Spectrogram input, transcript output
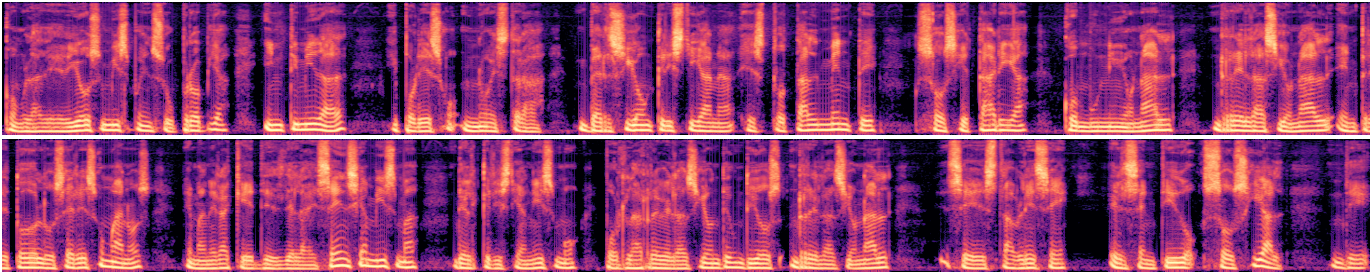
como la de Dios mismo en su propia intimidad, y por eso nuestra versión cristiana es totalmente societaria, comunional, relacional entre todos los seres humanos, de manera que desde la esencia misma del cristianismo, por la revelación de un Dios relacional, se establece el sentido social de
